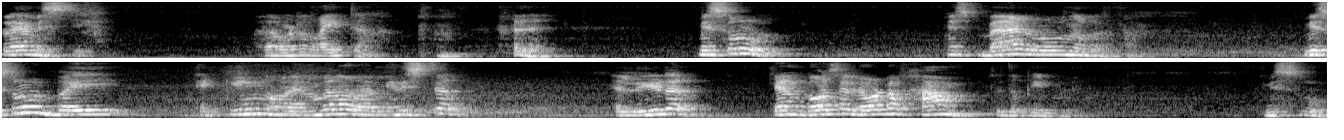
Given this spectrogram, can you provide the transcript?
പ്ലേ മിസ്റ്റീഫ് അത് അവിടെ റൈറ്റാണ് അതെ മിസ് റൂൾ മിസ് ബാഡ് റൂൾ എന്നുള്ള അർത്ഥമാണ് മിസ് റൂൾ ബൈ എ കിങ് ഓർ എംബറർ ഓർ മിനിസ്റ്റർ എ ലീഡർ ക്യാൻ കോസ് എ ലോട്ട് ഓഫ് ഹാം ടു ദ പീപ്പിൾ മിസ് റൂൾ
